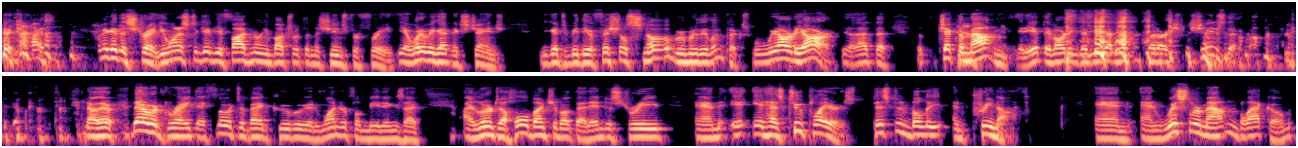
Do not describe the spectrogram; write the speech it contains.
guys. Let me get this straight. You want us to give you five million bucks worth of machines for free? Yeah. What do we get in exchange? You get to be the official snow groomer of the Olympics. Well, we already are. You know that. The, check the Yeah. mountain, idiot. They've already they've got nothing but our machines there. no, they they were great. They flew it to Vancouver. We had wonderful meetings. I I learned a whole bunch about that industry, and it, it has two players: PistenBully and Prinoth, and and Whistler Mountain Blackcomb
